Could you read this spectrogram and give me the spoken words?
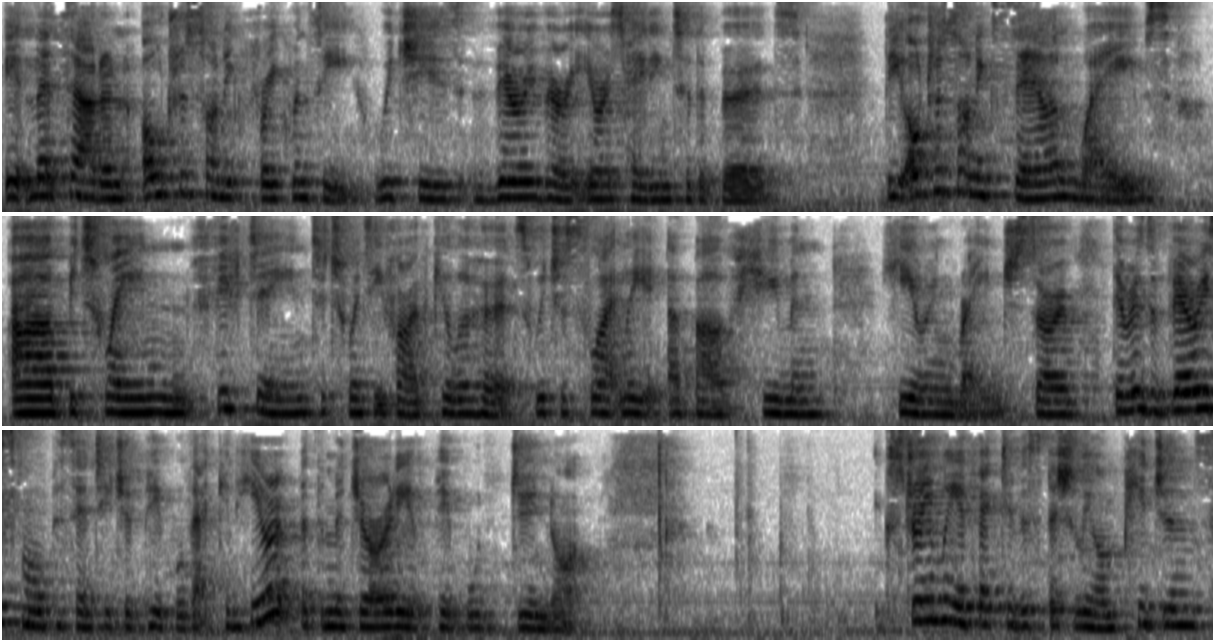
It lets out an ultrasonic frequency, which is very, very irritating to the birds. The ultrasonic sound waves are between 15 to 25 kilohertz, which is slightly above human hearing range. So there is a very small percentage of people that can hear it, but the majority of people do not. Extremely effective, especially on pigeons,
